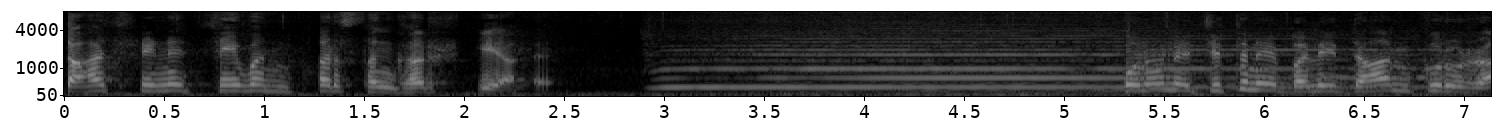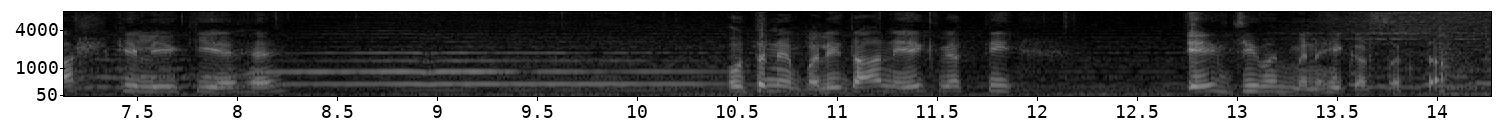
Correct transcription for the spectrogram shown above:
ताजश्री ने जीवन भर संघर्ष किया है। उन्होंने जितने बलिदान कुरु राष्ट्र के लिए किए हैं, उतने बलिदान एक व्यक्ति एक जीवन में नहीं कर सकता।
